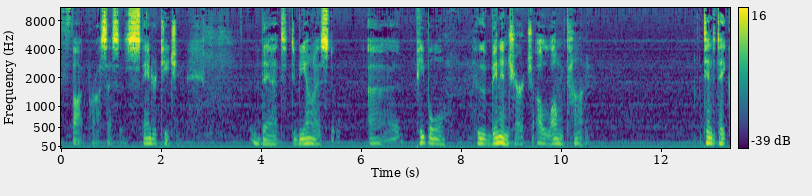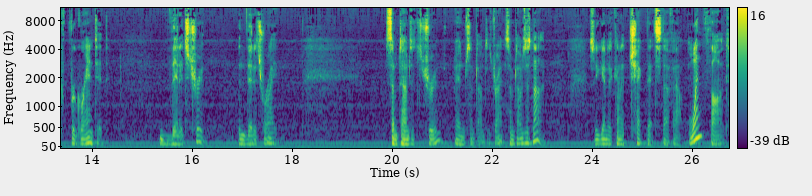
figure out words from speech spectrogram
thought processes, standard teaching that, to be honest, uh, people who have been in church a long time tend to take for granted that it's true and that it's right. Sometimes it's true, and sometimes it's right, sometimes it's not. So you got to kind of check that stuff out. One thought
